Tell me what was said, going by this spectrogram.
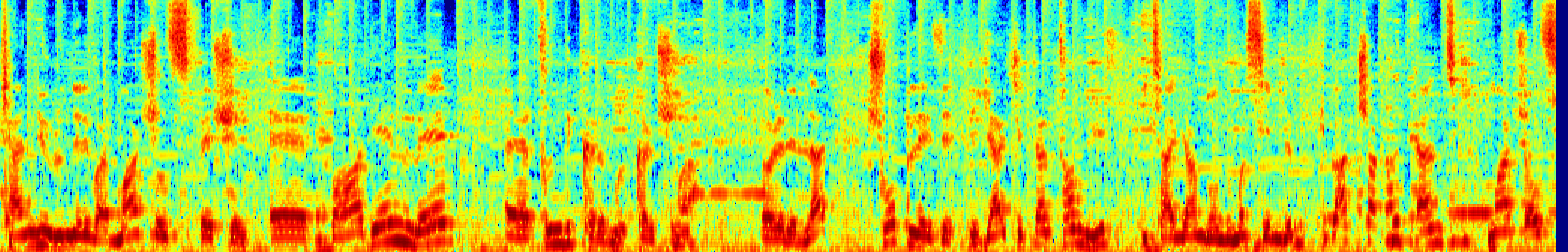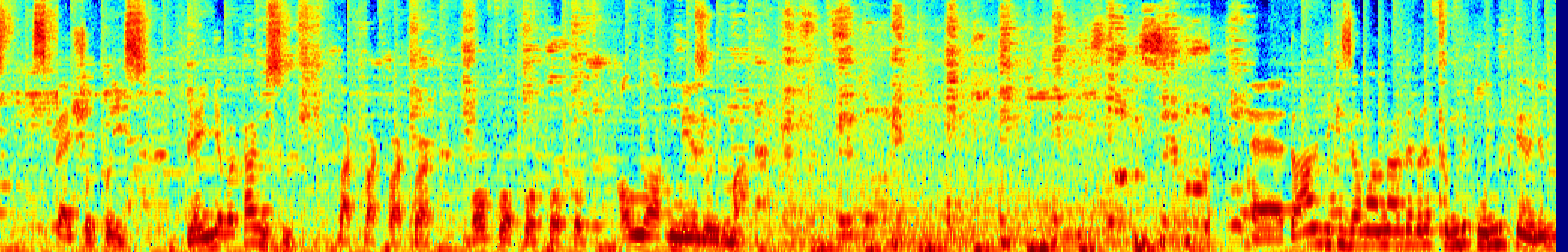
kendi ürünleri var. Marshall Special. E, badem ve e, fındık karımı, karışımı. Öyle dediler. Çok lezzetli. Gerçekten tam bir İtalyan dondurma sevdim. Dark chocolate and Marshall's Special please. Renge bakar mısın? Bak bak bak bak. Of of of of of. Allah'ım beni doyurma. Ee, daha önceki zamanlarda böyle fındık mındık denedim.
